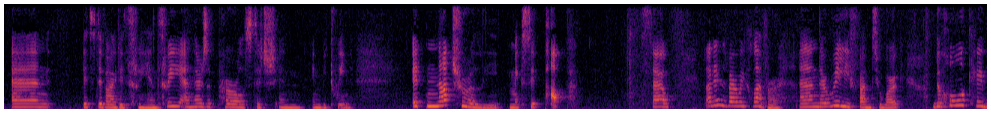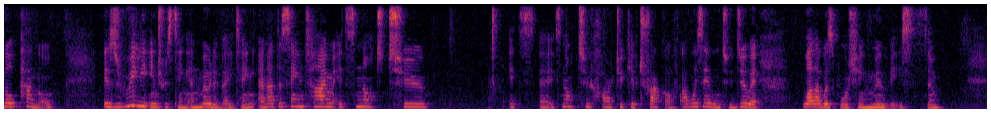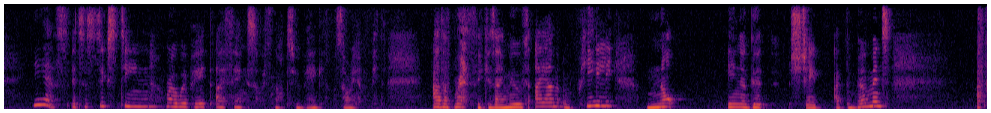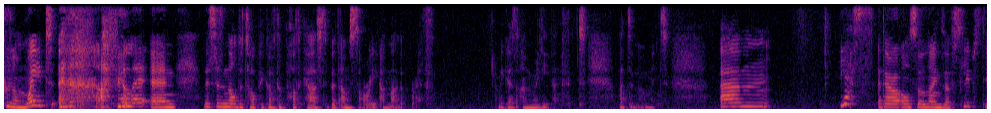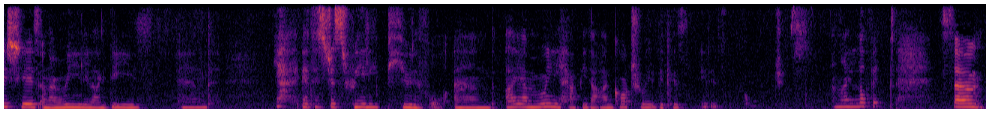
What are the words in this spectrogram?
and it's divided three and three and there's a purl stitch in, in between. It naturally makes it pop. So that is very clever and they're really fun to work. The whole cable panel is really interesting and motivating and at the same time it's not too it's uh, it's not too hard to keep track of. I was able to do it while I was watching movies. So yes, it's a 16 row repeat I think, so it's not too big. Sorry, I'm a bit out of breath because I moved. I am really not in a good shape at the moment. I've put on weight and I feel it and this is not the topic of the podcast but I'm sorry I'm out of breath because I'm really unfit at the moment. Um, yes, there are also lines of slip stitches and I really like these and it is just really beautiful and I am really happy that I got through it because it is gorgeous and I love it. So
